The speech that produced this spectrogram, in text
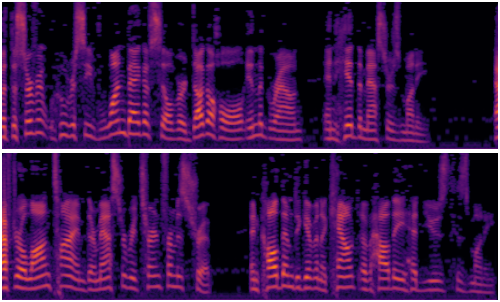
But the servant who received one bag of silver dug a hole in the ground and hid the master's money. After a long time, their master returned from his trip and called them to give an account of how they had used his money.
